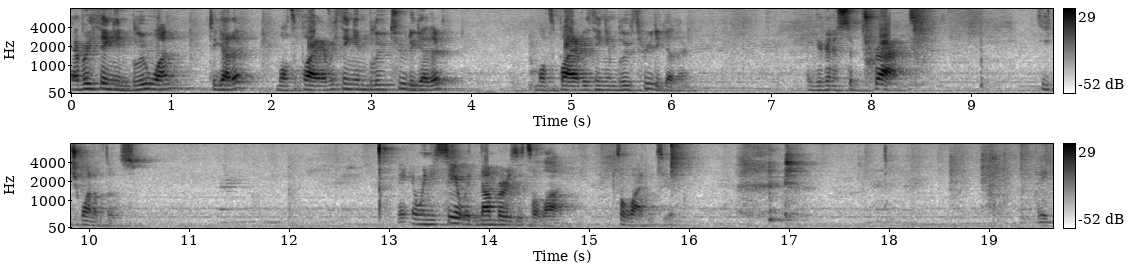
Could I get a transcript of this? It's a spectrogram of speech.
everything in blue 1 together, multiply everything in blue 2 together, multiply everything in blue 3 together. And you're going to subtract each one of those. And when you see it with numbers, it's a lot. It's a lot easier. Okay,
